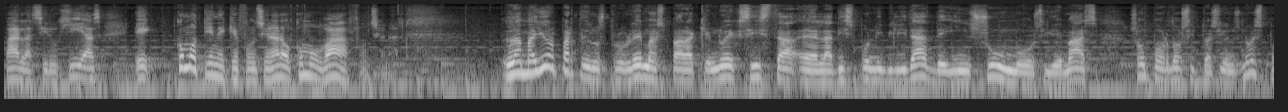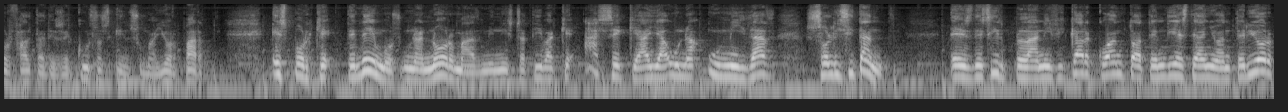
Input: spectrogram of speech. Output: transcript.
para las cirugías. Eh, ¿Cómo tiene que funcionar o cómo va a funcionar? La mayor parte de los problemas para que no exista eh, la disponibilidad de insumos y demás son por dos situaciones. No es por falta de recursos en su mayor parte. Es porque tenemos una norma administrativa que hace que haya una unidad solicitante es decir, planificar cuánto atendí este año anterior,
